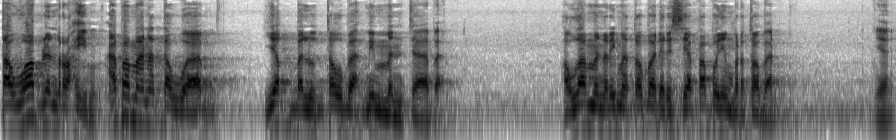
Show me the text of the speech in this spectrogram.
Tawab dan rahim. Apa makna tawab? Yaqbalu taubah mimman taba. Allah menerima taubat dari siapa pun yang bertobat. Ya.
